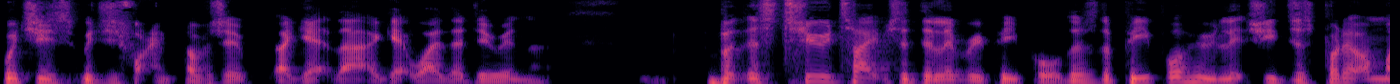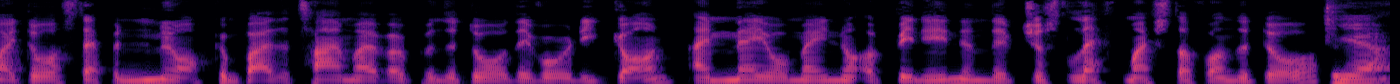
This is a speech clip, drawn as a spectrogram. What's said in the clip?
which is which is fine. Obviously, I get that. I get why they're doing that. But there's two types of delivery people. There's the people who literally just put it on my doorstep and knock, and by the time I've opened the door, they've already gone. I may or may not have been in, and they've just left my stuff on the door. Yeah.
